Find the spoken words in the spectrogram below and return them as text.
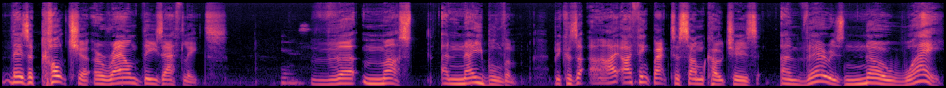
there's a culture around these athletes yes. that must enable them. Because I, I think back to some coaches, and there is no way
